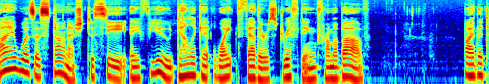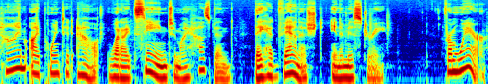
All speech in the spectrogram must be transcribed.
I was astonished to see a few delicate white feathers drifting from above. By the time I pointed out what I'd seen to my husband, they had vanished in a mystery. From where?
